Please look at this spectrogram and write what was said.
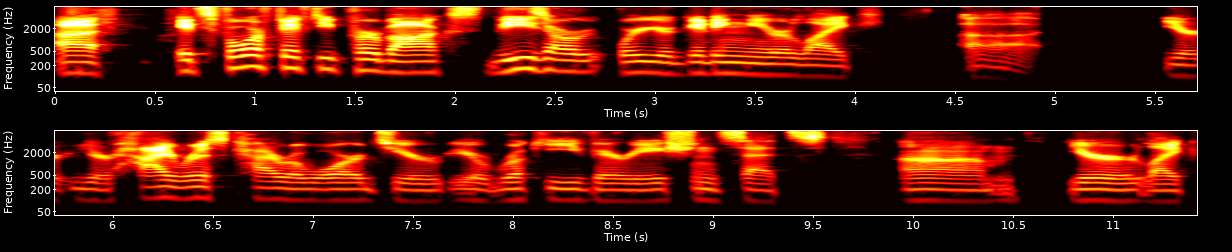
Uh, it's 450 per box. These are where you're getting your like uh your your high risk, high rewards, your your rookie variation sets, um, your like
